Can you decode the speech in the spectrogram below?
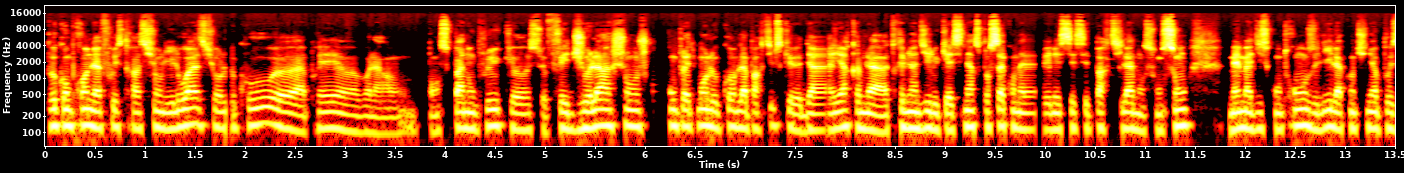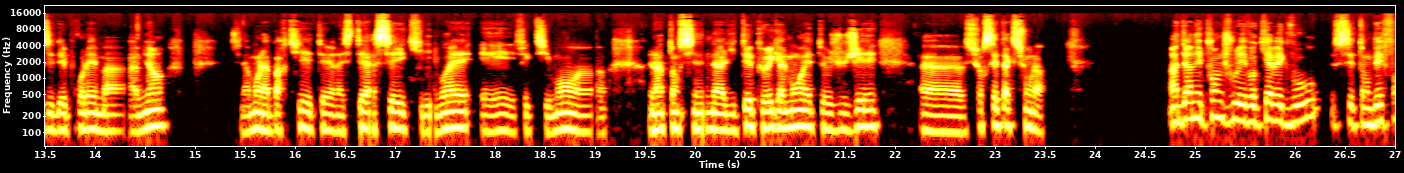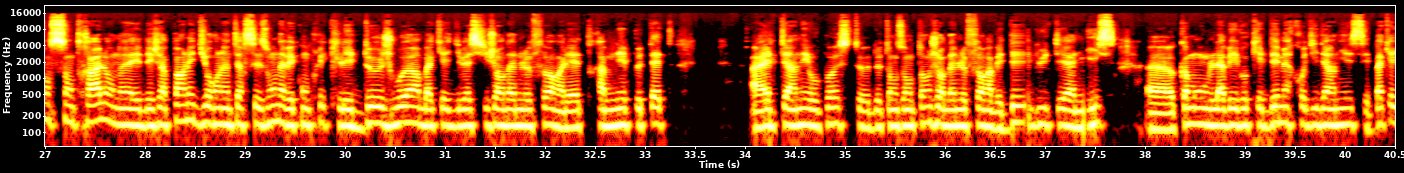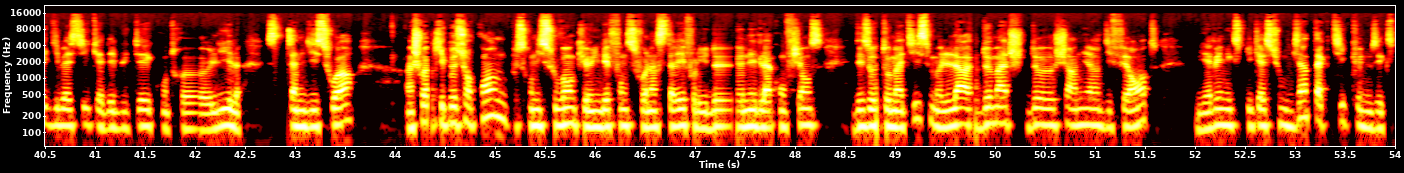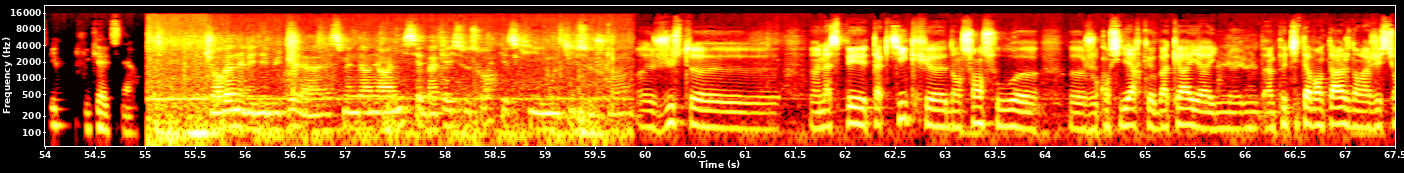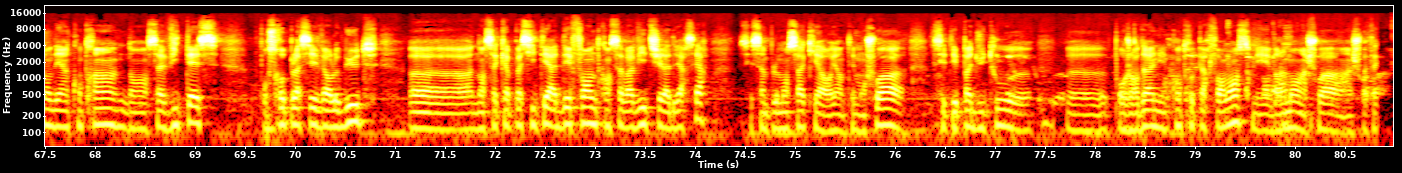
peut comprendre la frustration lilloise sur le coup. Euh, après, euh, voilà, on pense pas non plus que ce fait de jeu-là change complètement le cours de la partie, parce que derrière, comme l'a très bien dit Lucas Sner, c'est pour ça qu'on avait laissé cette partie-là dans son son. Même à 10 contre 11, Lille a continué à poser des problèmes à Amiens. Finalement, la partie était restée assez équilibrée et effectivement, euh, l'intentionnalité peut également être jugée sur cette action-là. Un dernier point que je voulais évoquer avec vous, c'est en défense centrale. On avait déjà parlé durant l'intersaison. On avait compris que les deux joueurs, Bakay Dibassi, Jordan Lefort, allaient être amenés peut-être à alterner au poste de temps en temps. Jordan Lefort avait débuté à Nice. Euh, comme on l'avait évoqué dès mercredi dernier, c'est Bakay Dibassi qui a débuté contre Lille samedi soir. Un choix qui peut surprendre, puisqu'on dit souvent qu'une défense, il faut l'installer, il faut lui donner de la confiance, des automatismes. Là, deux matchs, deux charnières différentes il y avait une explication bien tactique que nous explique Lucas Elsner. Jordan avait débuté la, semaine dernière à Nice et Bakay ce soir. Qu'est-ce qui motive ce choix? Euh, Juste euh, un aspect tactique euh, dans le sens où je considère que Bakay a un petit avantage dans la gestion des 1 contre 1, dans sa vitesse pour se replacer vers le but, dans sa capacité à défendre quand ça va vite chez l'adversaire. C'est simplement ça qui a orienté mon choix. C'était pas du tout pour Jordan une contre-performance, mais vraiment un choix, un choix tactique.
